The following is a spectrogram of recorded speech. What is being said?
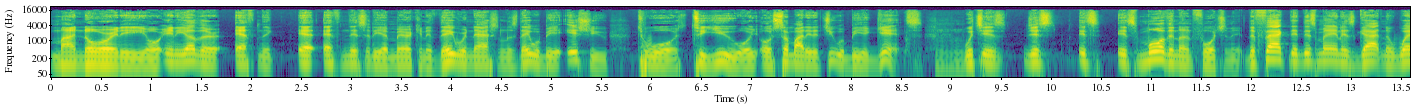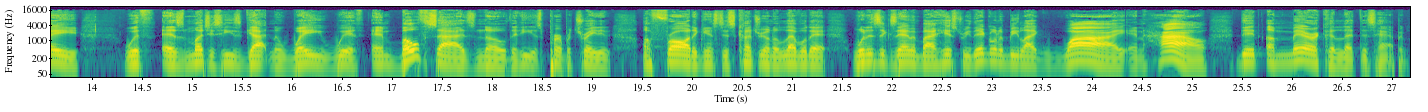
minority or any other ethnic ethnicity American. If they were nationalists, they would be an issue towards to you or or somebody that you would be against, which is just it's it's more than unfortunate. The fact that this man has gotten away with as much as he's gotten away with, and both sides know that he has perpetrated a fraud against this country on a level that, when it's examined by history, they're going to be like, why and how did America let this happen?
